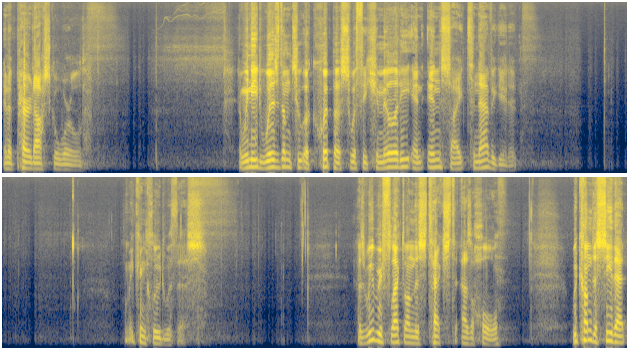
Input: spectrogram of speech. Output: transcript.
in a paradoxical world. And we need wisdom to equip us with the humility and insight to navigate it. Let me conclude with this. As we reflect on this text as a whole, we come to see that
